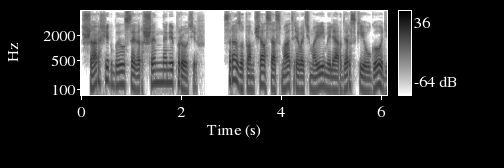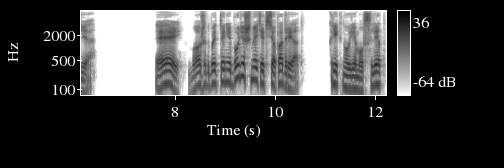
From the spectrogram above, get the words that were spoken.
Шарфик был совершенно не против. Сразу помчался осматривать мои миллиардерские угодья. «Эй, может быть, ты не будешь метить все подряд?» — крикнул ему вслед,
